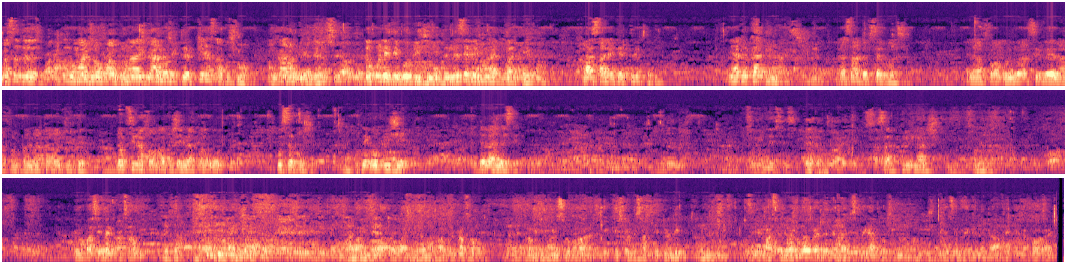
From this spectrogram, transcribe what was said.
Parce que au mois de novembre, on a eu 48 heures, 15 accouchements en 48 heures. Donc on était obligé de laisser les malades partir. La salle était très petite. Il n'y a que 4 lits. La salle d'observation. La femme, on doit surveiller la femme pendant 48 heures. Donc si la femme a accouché, il n'a pas où, où se coucher. On est obligé de la laisser. une nécessité d'avoir une Ça, salle. plus large. Et Terima kasih banyak Assam. Terima kasih hmm. banyak.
